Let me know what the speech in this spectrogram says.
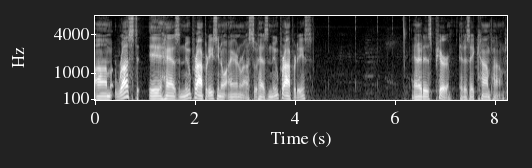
Um, rust it has new properties, you know iron rust, so it has new properties, and it is pure. It is a compound.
